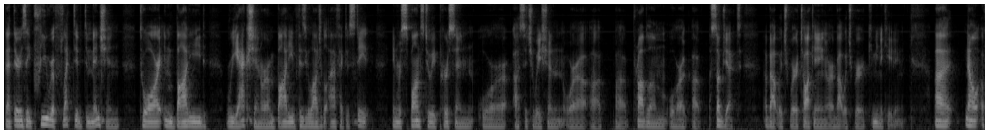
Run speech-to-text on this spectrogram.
that there is a pre-reflective dimension to our embodied reaction or embodied physiological affective state in response to a person or a situation or a, a, a problem or a, a, subject about which we're talking or about which we're communicating. Uh, now,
